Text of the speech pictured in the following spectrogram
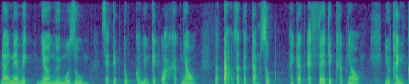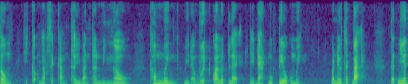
Dynamic nhờ người mua dùm sẽ tiếp tục có những kết quả khác nhau và tạo ra các cảm xúc hay các aesthetic khác nhau. Nếu thành công thì cậu nhóc sẽ cảm thấy bản thân mình ngầu, thông minh vì đã vượt qua luật lệ để đạt mục tiêu của mình. Và nếu thất bại, tất nhiên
